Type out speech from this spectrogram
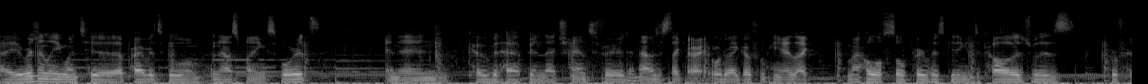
I originally went to a private school and I was playing sports, and then COVID happened. I transferred, and I was just like, all right, where do I go from here? Like, my whole sole purpose getting into college was, prof-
